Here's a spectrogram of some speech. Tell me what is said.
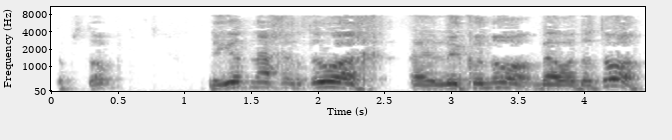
стоп, стоп, льет нахат руах э, лекуно бавадото,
